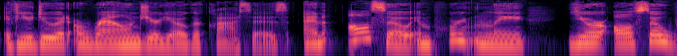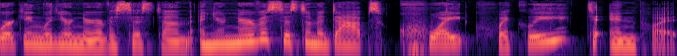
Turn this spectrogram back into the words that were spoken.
if you do it around your yoga classes. And also, importantly, you're also working with your nervous system, and your nervous system adapts quite quickly to input,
